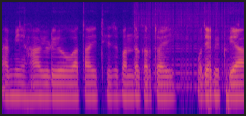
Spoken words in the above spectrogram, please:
आम्ही हा व्हिडिओ आता इथेच बंद करतो आहे उद्या भेटूया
